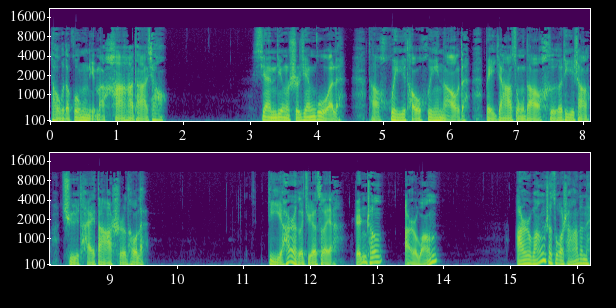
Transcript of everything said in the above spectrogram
逗得宫女们哈哈大笑。限定时间过了。他灰头灰脑的被押送到河堤上去抬大石头了。第二个角色呀，人称耳王。耳王是做啥的呢？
